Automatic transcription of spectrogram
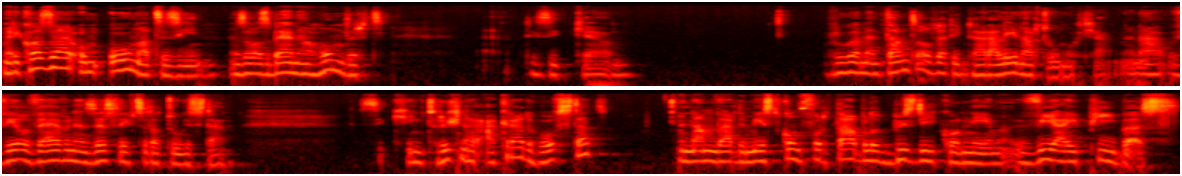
Maar ik was daar om oma te zien. En ze was bijna honderd. Dus ik uh, vroeg aan mijn tante of dat ik daar alleen naartoe mocht gaan. En na veel vijven en zes heeft ze dat toegestaan. Dus ik ging terug naar Accra, de hoofdstad. En nam daar de meest comfortabele bus die ik kon nemen, VIP-bus.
